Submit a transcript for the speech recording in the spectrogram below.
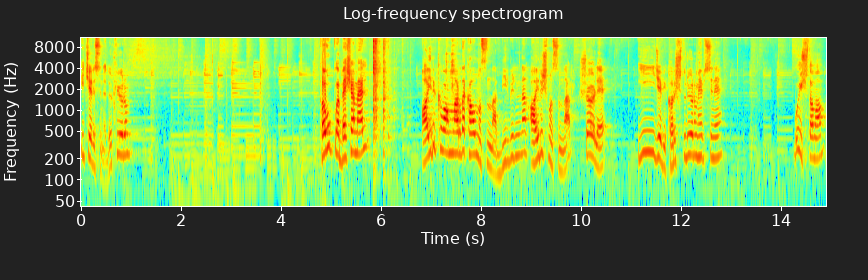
içerisine döküyorum. Tavukla beşamel ayrı kıvamlarda kalmasınlar, birbirinden ayrışmasınlar. Şöyle iyice bir karıştırıyorum hepsini. Bu iş tamam.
